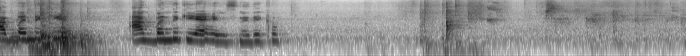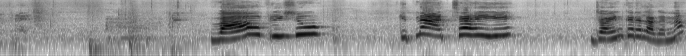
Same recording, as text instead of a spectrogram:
आँख बंद किया आँख बंद किया है उसने देखो। वाह प्रिशू कितना अच्छा है ये। जॉईन करायला लागेल ना।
